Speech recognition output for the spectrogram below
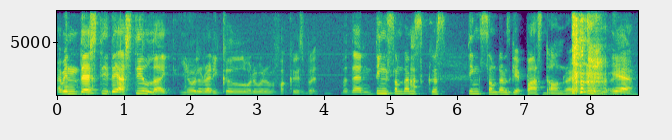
I mean, there's still they are still like you know the radical whatever, whatever fuckers, but but then Things sometimes, because things sometimes get passed down, right? yeah,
